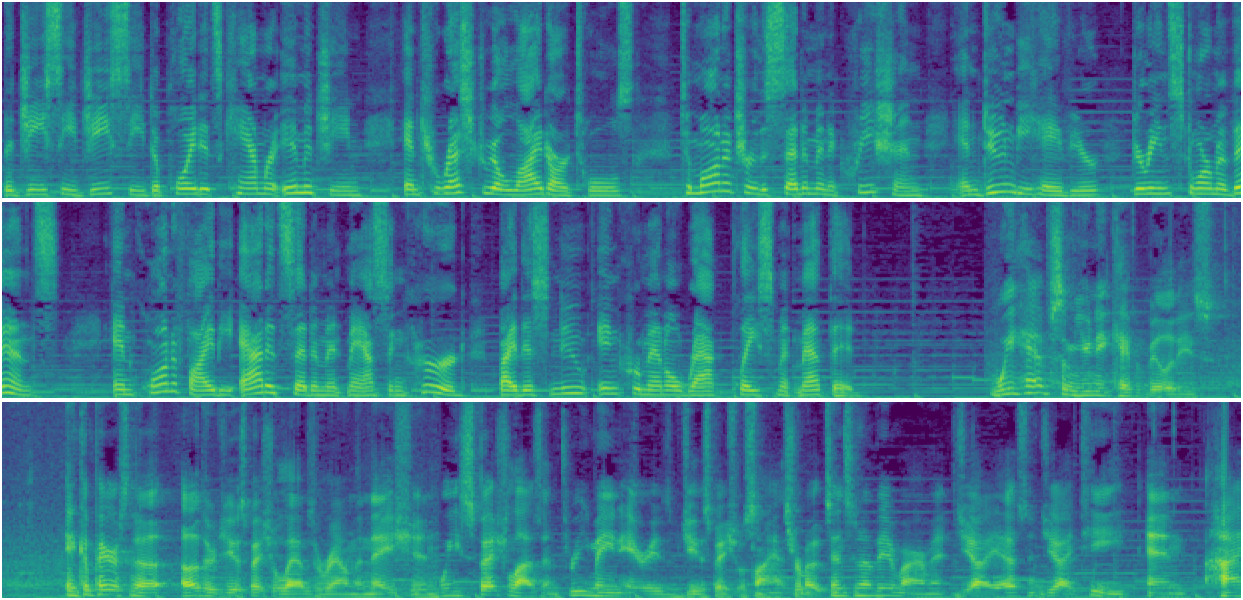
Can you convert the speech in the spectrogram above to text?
The GCGC deployed its camera imaging and terrestrial LIDAR tools to monitor the sediment accretion and dune behavior during storm events and quantify the added sediment mass incurred by this new incremental wrack placement method. We have some unique capabilities. In comparison to other geospatial labs around the nation, we specialize in three main areas of geospatial science remote sensing of the environment, GIS and GIT, and high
